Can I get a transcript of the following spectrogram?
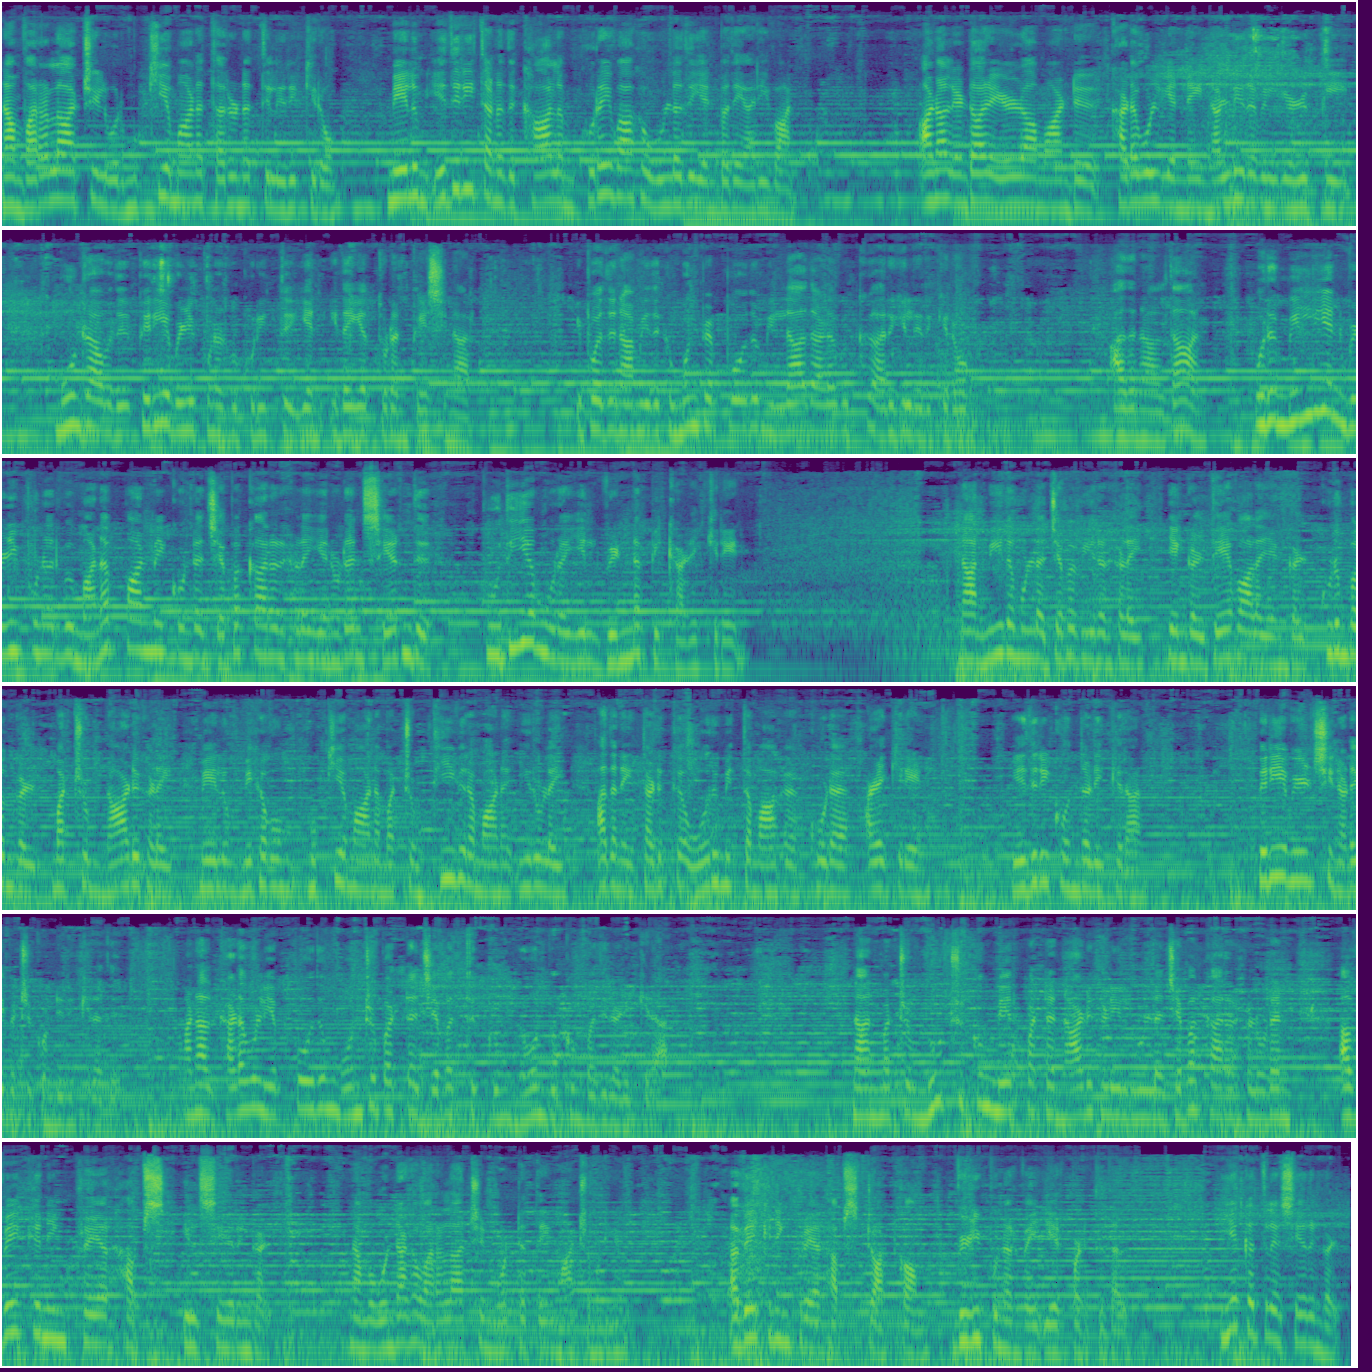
நாம் வரலாற்றில் ஒரு முக்கியமான தருணத்தில் இருக்கிறோம். மேலும் எதிரி தனது காலம் குறைவாக உள்ளது என்பதை அறிவான். ஆனால் இரண்டாயிரம் ஏழாம் ஆண்டு கடவுள் என்னை நள்ளிரவில் எழுப்பி மூன்றாவது பெரிய விழிப்புணர்வு குறித்து என் இதயத்துடன் பேசினார். இப்போது நாம் இதுக்கு முன்பெப்போதும் இல்லாத அளவுக்கு அருகில் இருக்கிறோம். அதனால்தான் ஒரு மில்லியன் விழிப்புணர்வு மனப்பான்மை கொண்ட ஜெபக்காரர்களை என்னுடன் சேர்ந்து புதிய முறையில் விண்ணப்பிக்க அழைக்கிறேன் நான் மீதமுள்ள ஜெப வீரர்களை எங்கள் தேவாலயங்கள் குடும்பங்கள் மற்றும் நாடுகளை மேலும் மிகவும் முக்கியமான மற்றும் தீவிரமான இருளை அதனை தடுக்க ஒருமித்தமாக கூட அழைக்கிறேன். எதிரி கொந்தளிக்கிறான். பெரிய வீழ்ச்சி நடைபெற்றுக் கொண்டிருக்கிறது. ஆனால் கடவுள் எப்போதும் ஒன்றுபட்ட ஜெபத்துக்கும் நோன்புக்கும் பதிலளிக்கிறார். நான் மற்றும் நூற்றுக்கும் மேற்பட்ட நாடுகளில் உள்ள ஜெபக்காரர்களுடன் அவேக்கனிங் பிரேயர் ஹப்ஸ் இல் சேருங்கள். நம்ம ஒன்றாக வரலாற்றின் ஓட்டத்தை மாற்ற முடியும். Awakening prayer hubs dot com விழிப்புணர்வை ஏற்படுத்துதல். இயக்கத்திலே சேருங்கள்.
